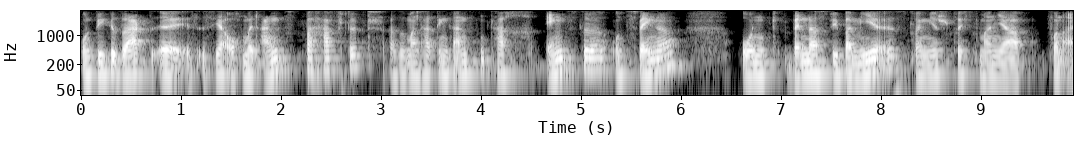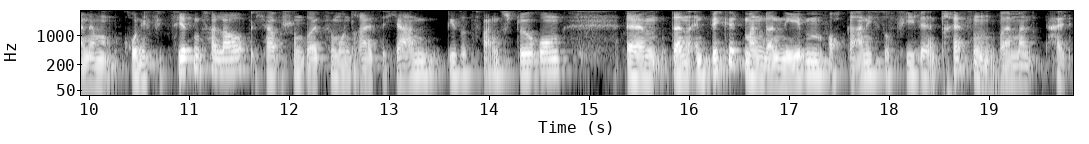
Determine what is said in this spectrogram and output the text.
und wie gesagt, äh, es ist ja auch mit Angst behaftet. Also man hat den ganzen Tag Ängste und Zwänge. Und wenn das wie bei mir ist, bei mir spricht man ja von einem chronifizierten Verlauf. Ich habe schon seit 35 Jahren diese Zwangsstörung ähm, dann entwickelt man daneben auch gar nicht so viele Interessen, weil man halt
